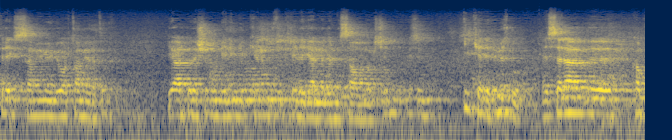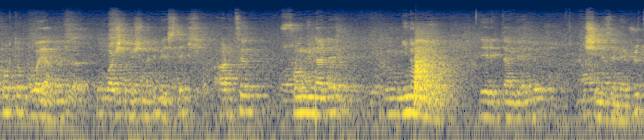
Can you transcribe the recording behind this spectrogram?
direkt samimi bir ortam yaratıp bir arkadaşımın benim dükkanım fikriyle gelmelerini sağlamak için bizim ilk hedefimiz bu. Mesela e, kaporta boya, bu başlı başına bir meslek. Artı son günlerde minolar diyerekten bir işimiz de mevcut.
